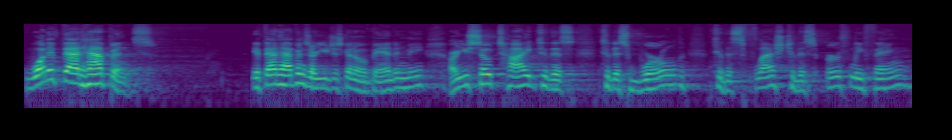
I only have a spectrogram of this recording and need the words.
what if that happens? If that happens, are you just going to abandon me? Are you so tied to this, to this world, to this flesh, to this earthly thing,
